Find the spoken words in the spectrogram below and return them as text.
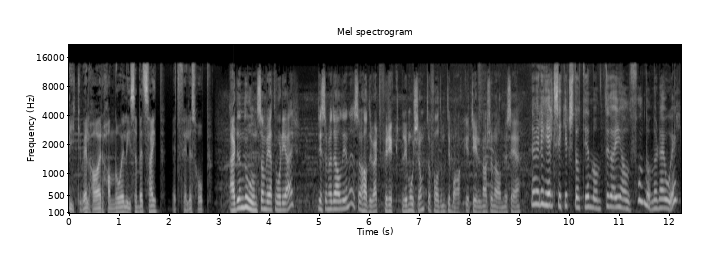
Likevel har han og Elisabeth Seip et felles håp. Er det noen som vet hvor de er, disse medaljene, så hadde det vært fryktelig morsomt å få dem tilbake til Nasjonalmuseet. Det ville helt sikkert stått i en monter, og iallfall nå når det er OL.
